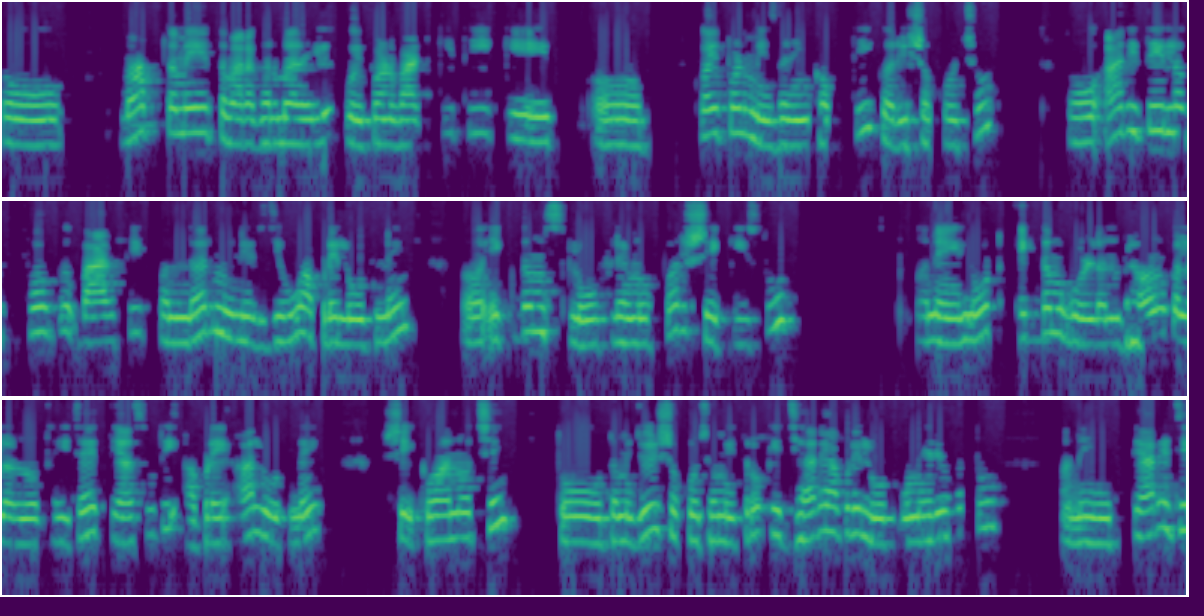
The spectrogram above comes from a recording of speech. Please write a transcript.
તો માપ તમે તમારા ઘરમાં રહેલી કોઈ પણ વાટકીથી કે કંઈ પણ મેઝરિંગ કપથી કરી શકો છો. તો આ રીતે લગભગ બારથી પંદર મિનિટ જેવું આપણે લોટને એકદમ સ્લો ફ્લેમ ઉપર શેકીશું. અને લોટ એકદમ ગોલ્ડન બ્રાઉન કલરનો થઈ જાય ત્યાં સુધી આપણે આ લોટને શેકવાનો છે. તો તમે જોઈ શકો છો મિત્રો કે જ્યારે આપણે લોટ ઉમેર્યો હતો અને ત્યારે જે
